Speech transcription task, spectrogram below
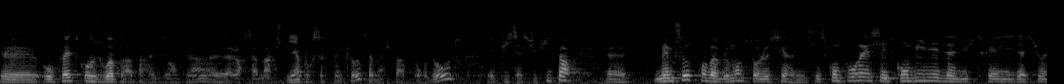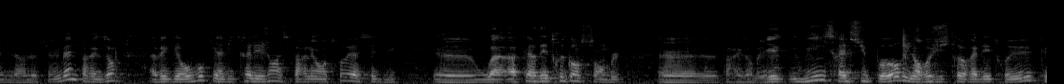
euh, au fait qu'on ne se voit pas, par exemple. Hein. Euh, alors ça marche bien pour certaines choses, ça ne marche pas pour d'autres, et puis ça ne suffit pas. Euh, même chose probablement sur le service. Est-ce qu'on pourrait essayer de combiner de l'industrialisation et de la relation humaine, par exemple, avec des robots qui inviteraient les gens à se parler entre eux et à s'aider, ou à, faire des trucs ensemble par exemple? lui, il serait le support, il enregistrerait des trucs,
